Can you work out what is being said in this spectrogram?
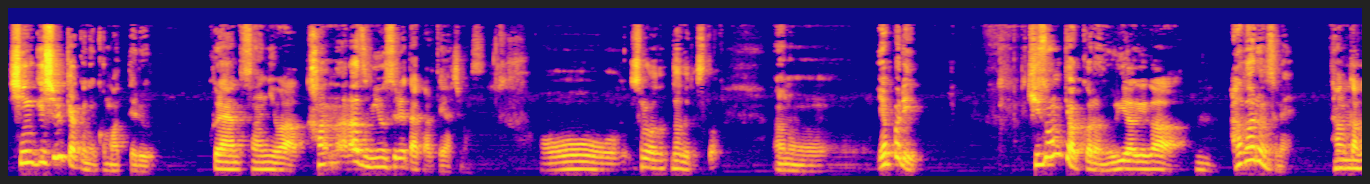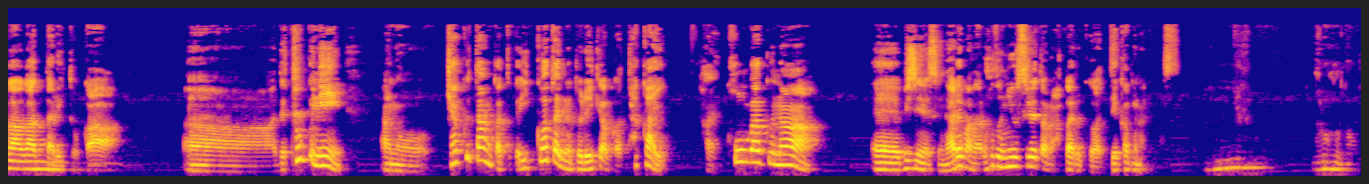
新規集客に困ってるクライアントさんには、必ずニュースレターから提案します。おー、それはなんでですか？あの、やっぱり、既存客からの売り上げがうん上がるんですね。単価が上がったりとか、あーで、特に、あの、客単価とか1個あたりの取引額が高い、はい高額な、えービジネスになればなるほどニュースレターの破壊力がでかくなります。なるほど、なるほど。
